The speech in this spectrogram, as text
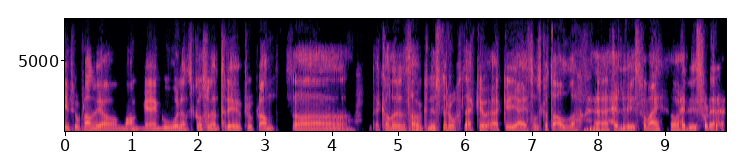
i Proplan. Vi har mange gode lønnskonsulenter i Proplan. Så det kan dere ta med knusende ro. Det er ikke, er ikke, jeg som skal ta alle. Eh, heldigvis for meg, og heldigvis for dere.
